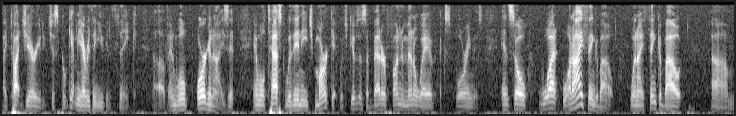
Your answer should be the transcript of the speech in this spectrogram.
I taught Jerry to just go get me everything you can think of, and we'll organize it and we'll test within each market, which gives us a better fundamental way of exploring this. And so, what what I think about when I think about um,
